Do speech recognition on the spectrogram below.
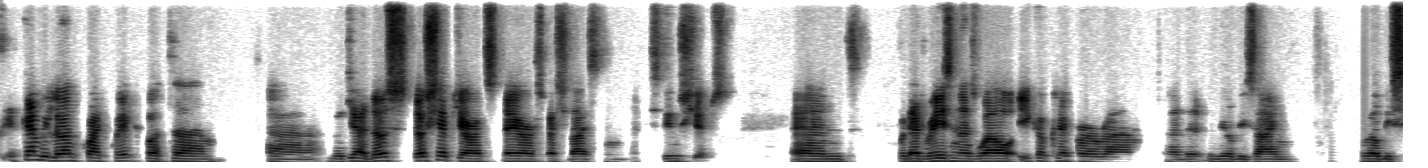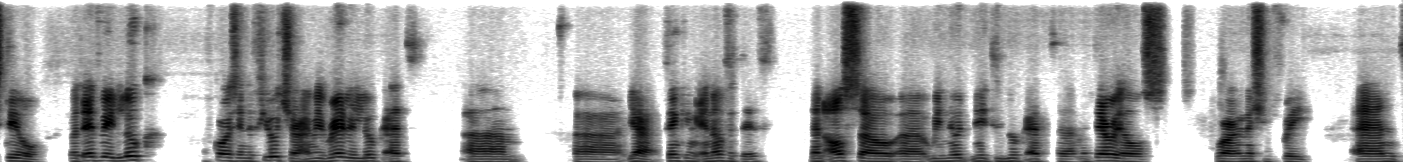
It can be learned quite quick but um, uh, but yeah those those shipyards they are specialized in steel ships. And for that reason as well, EcoClipper, uh, uh, the, the mill design will be steel. But if we look, of course, in the future, and we really look at, um, uh, yeah, thinking innovative, then also uh, we need, need to look at uh, materials who are emission free, and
